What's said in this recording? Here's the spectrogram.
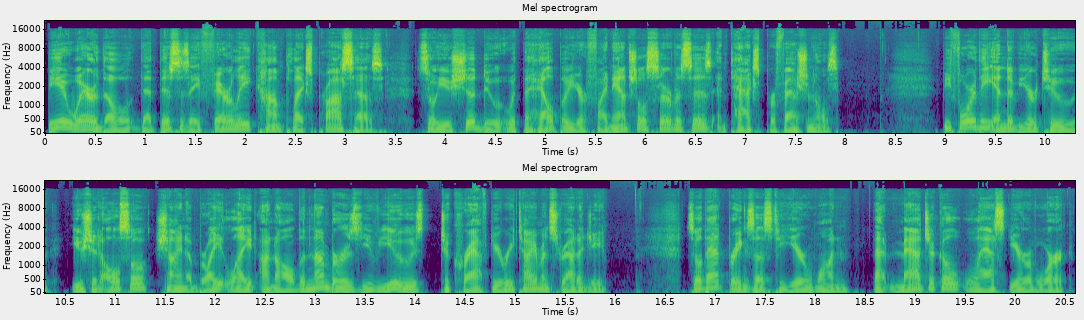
Be aware, though, that this is a fairly complex process, so you should do it with the help of your financial services and tax professionals. Before the end of year two, you should also shine a bright light on all the numbers you've used to craft your retirement strategy. So that brings us to year one, that magical last year of work.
